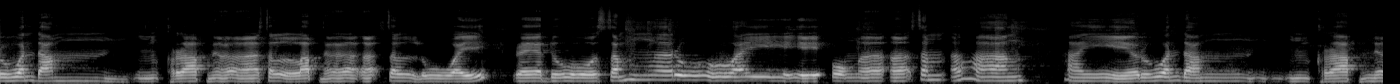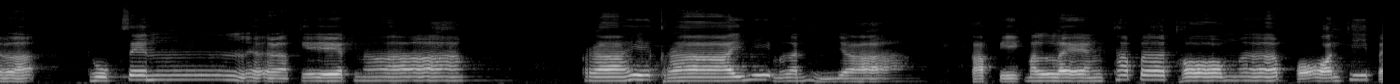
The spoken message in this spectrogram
รวนดำครับเนอสลับเนอสลวยแรดูสำรวย องค์สำอาง ให้รวนดำครับเนื้อ ทุกเส้นเกตนางคลายคลายเหมือนยากับปีกแมลงทับทองพรที่แป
